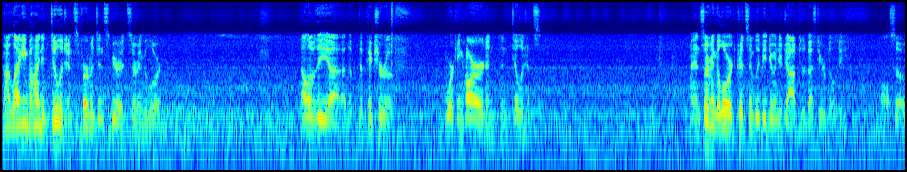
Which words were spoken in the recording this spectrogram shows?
Not lagging behind in diligence, fervent in spirit, serving the Lord. I love the, uh, the, the picture of working hard and, and diligence. And serving the Lord could simply be doing your job to the best of your ability, also,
